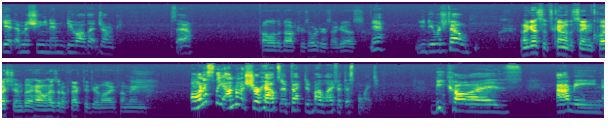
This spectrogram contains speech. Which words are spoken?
get a machine and do all that junk. So, Follow the doctor's orders, I guess. Yeah. You do what you're told. And I guess it's kind of the same question, but how has it affected your life? I mean, honestly, I'm not sure how it's affected my life at this point. Because, I mean,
